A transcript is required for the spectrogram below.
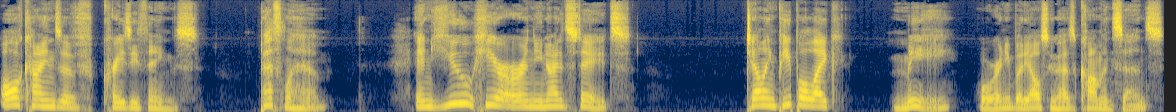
all kinds of crazy things. Bethlehem. And you here are in the United States telling people like me or anybody else who has common sense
